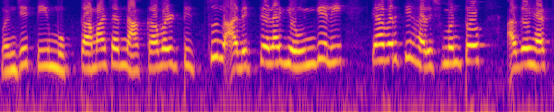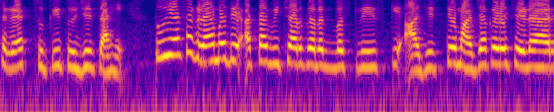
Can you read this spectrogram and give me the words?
म्हणजे ती मुक्तामाच्या नाकावर टिचून आदित्यला घेऊन गेली. त्यावरती हर्ष म्हणतो अगं ह्यात सगळ्यात चुकी तुझीच आहे. तू या सगळ्यामध्ये आता विचार करत बसलीस की आदित्य माझ्याकडेच येणार?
